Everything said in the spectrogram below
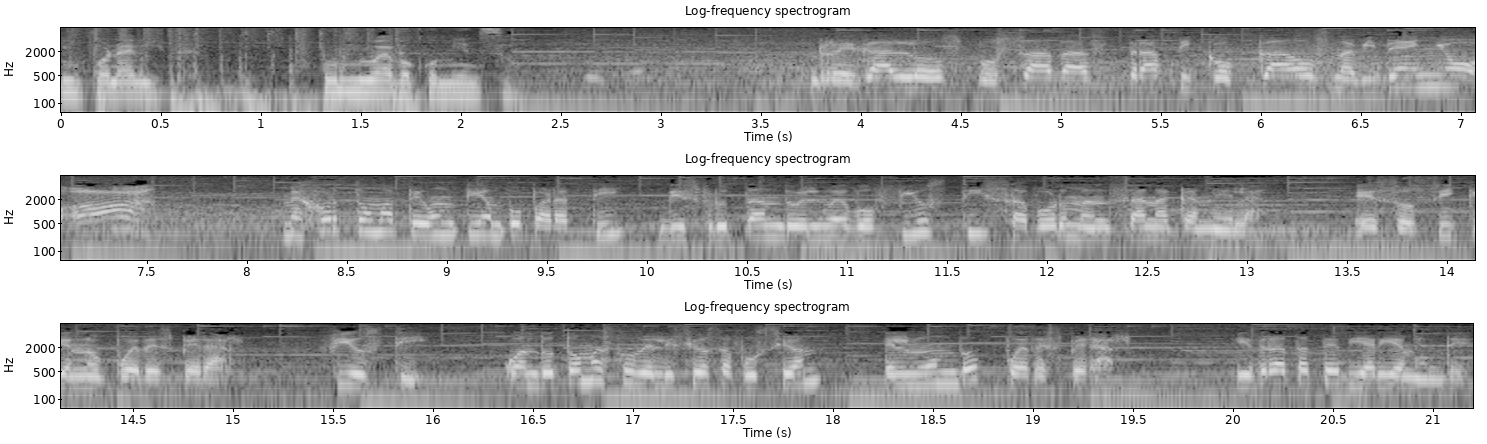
Infonavit, un nuevo comienzo. Regalos, posadas, tráfico, caos navideño. ¡Ah! Mejor tómate un tiempo para ti disfrutando el nuevo Fusti sabor manzana canela. Eso sí que no puede esperar. Fusti, cuando tomas tu deliciosa fusión, el mundo puede esperar. Hidrátate diariamente.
